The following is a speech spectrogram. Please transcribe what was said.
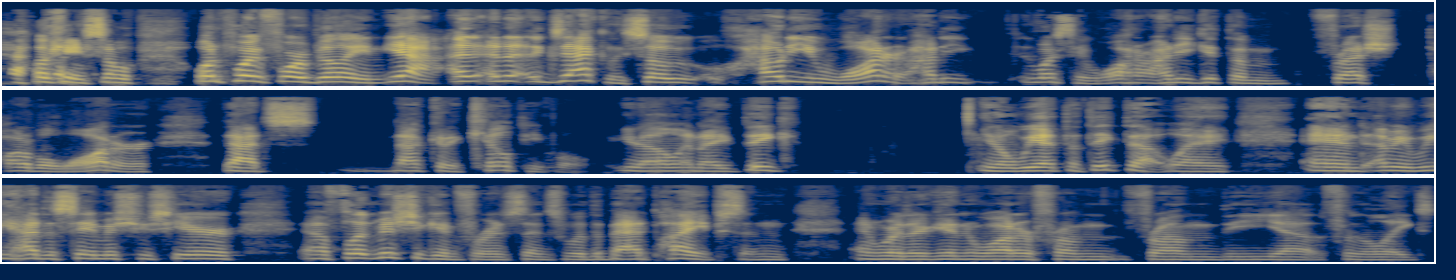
okay, so one point four billion. Yeah, and, and, exactly. So, how do you water? How do you? When I say water, how do you get them fresh, potable water that's not going to kill people? You know, and I think you know we have to think that way. And i mean we had the same issues here uh, flint michigan for instance with the bad pipes and and where they're getting water from from the uh, from the lakes.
